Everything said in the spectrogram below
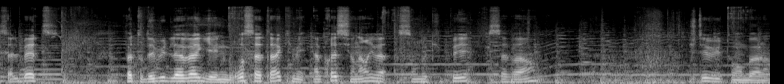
Sale bête Au début de la vague, il y a une grosse attaque, mais après, si on arrive à s'en occuper, ça va. Je t'ai vu, toi, en bas, là.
